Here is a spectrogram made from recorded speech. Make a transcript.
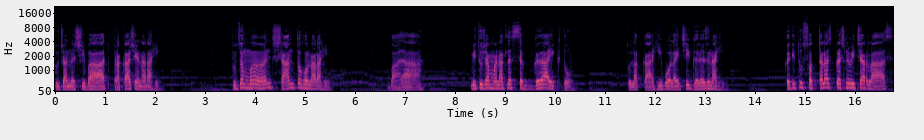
तुझ्या नशिबात प्रकाश येणार आहे. तुझं मन शांत होणार आहे. बाळा मी तुझ्या मनातलं सगळं ऐकतो. तुला काही बोलायची गरज नाही. कधी तू स्वतःलाच प्रश्न विचारलास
